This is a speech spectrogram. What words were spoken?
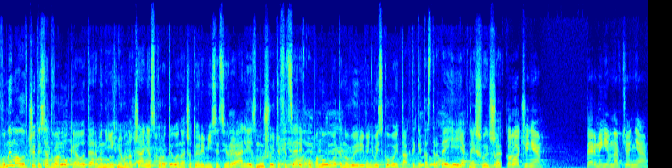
Вони мали вчитися два роки, але термін їхнього навчання скоротили на чотири місяці. Реалії змушують офіцерів опановувати новий рівень військової тактики та стратегії якнайшвидше. скорочення термінів навчання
